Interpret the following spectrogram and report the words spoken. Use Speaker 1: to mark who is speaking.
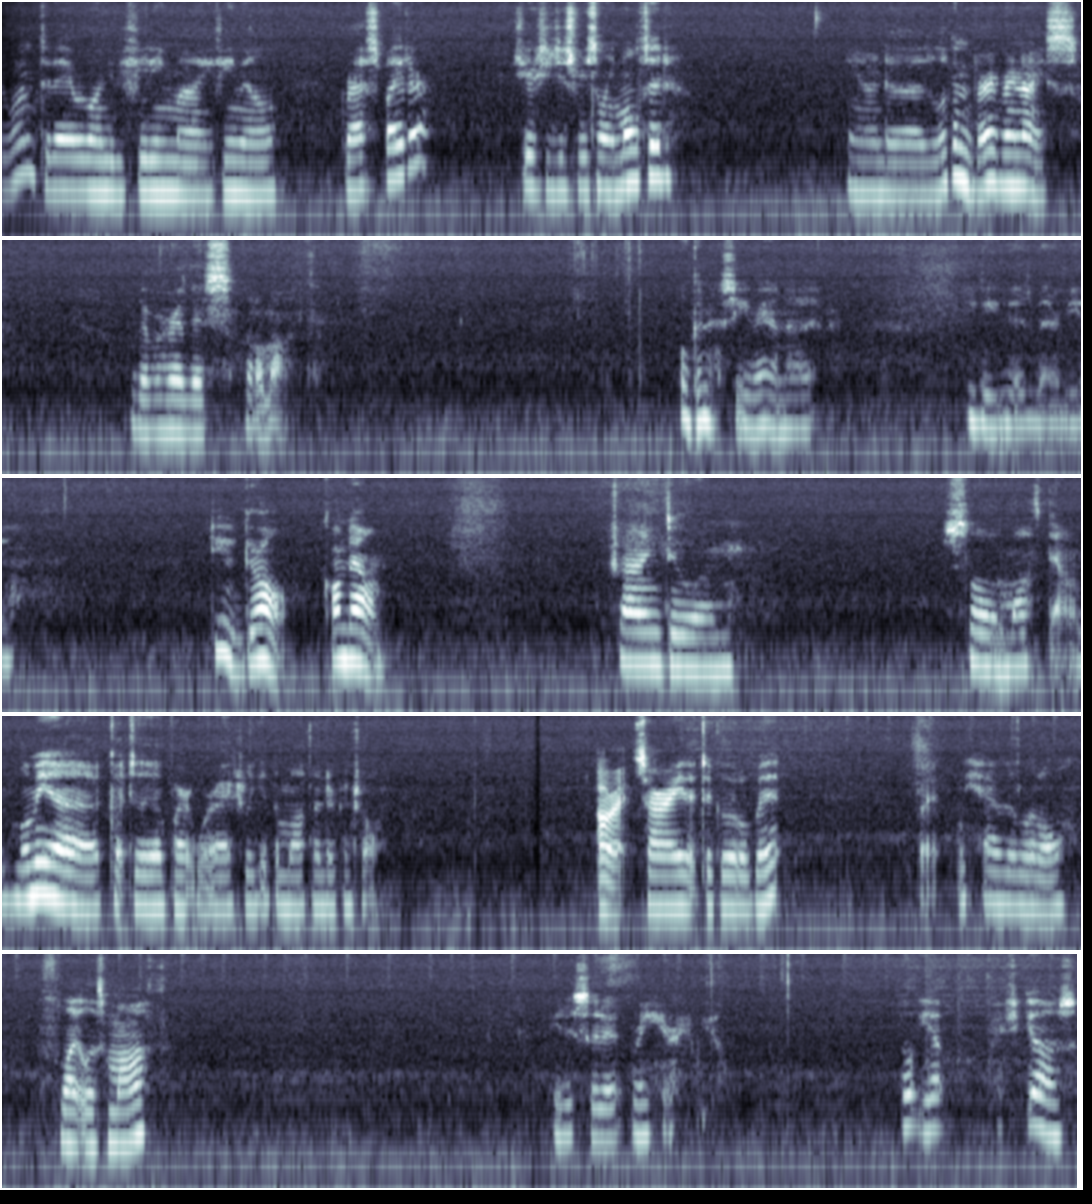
Speaker 1: everyone, today we're going to be feeding my female grass spider. She actually just recently molted and uh, is looking very very nice. You've ever heard this little moth? Oh goodness, she ran at it. You you guys a better view. Dude, girl, calm down. trying to um slow the moth down. Let me uh, cut to the part where I actually get the moth under control. Alright, sorry that took a little bit. But we have the little flightless moth. You just set it right here. Oh, yep. There she goes.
